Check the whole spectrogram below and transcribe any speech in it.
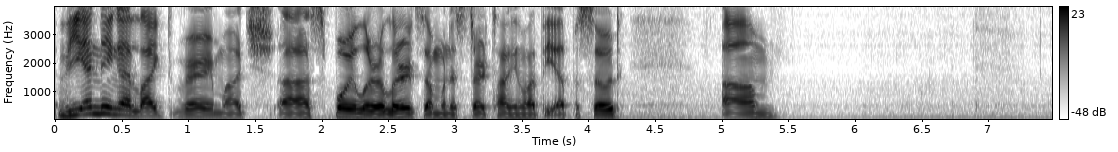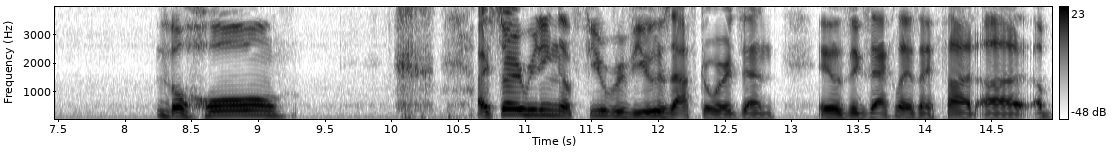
the ending I liked very much. Uh, spoiler alerts. I'm gonna start talking about the episode. Um, the whole. I started reading a few reviews afterwards, and it was exactly as I thought. Uh, a,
